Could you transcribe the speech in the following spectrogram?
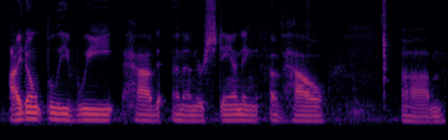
I don't believe we had an understanding of how um,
